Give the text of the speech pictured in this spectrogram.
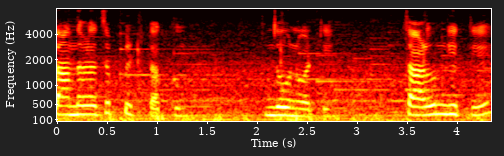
तांदळाचं पीठ टाकू. दोन वाटी. चाळून घेते.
